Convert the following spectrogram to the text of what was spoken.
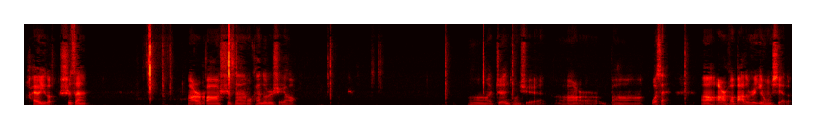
还有一个十三，二八十三，我看都是谁哈？啊，啊郑同学，二八，哇塞，啊，二和八都是易容写的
